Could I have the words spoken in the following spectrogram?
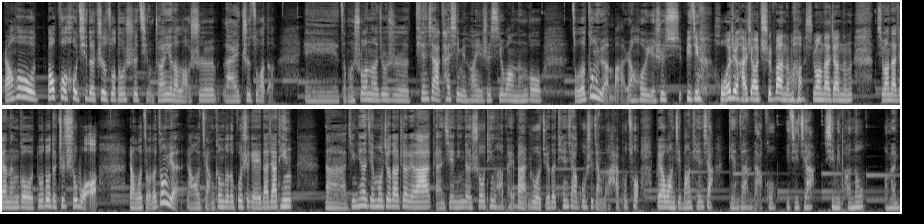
然后包括后期的制作都是请专业的老师来制作的。诶，怎么说呢？就是天下开洗米团也是希望能够走得更远吧。然后也是，毕竟活着还是要吃饭的嘛。希望大家能，希望大家能够多多的支持我，让我走得更远，然后讲更多的故事给大家听。那今天的节目就到这里啦，感谢您的收听和陪伴。如果觉得天下故事讲的还不错，不要忘记帮天下点赞、打 call 以及加西米团哦。我们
